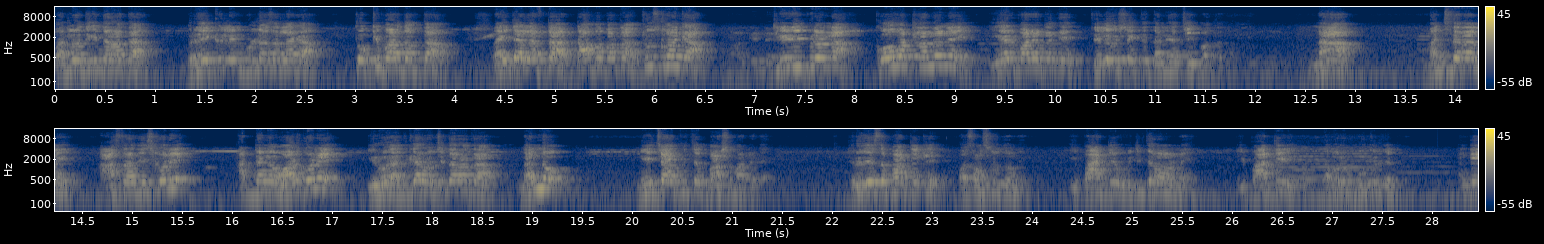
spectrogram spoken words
బరిలో దిగిన తర్వాత బ్రేక్ లేని బుల్డోజర్ లాగా తొక్కి పాడు తొక్కుతా. రైట్ లెఫ్ట్ టాప్ అప్ అట్లా చూసుకోక టీడీపీలో ఉన్న కోవట్లందరినీ ఏడు పాడేటంగా తెలుగు శక్తి దండగా చేయబోతుంది నా మంచితనాన్ని ఆసరా తీసుకొని అడ్డంగా వాడుకొని ఈరోజు అధికారం వచ్చిన తర్వాత నన్ను నీచాత్మించే భాష మాట్లాడారు తెలుగుదేశం పార్టీకి ఒక సంస్కృతి ఉంది. ఈ పార్టీ ఒక విచిత్రాలు ఉన్నాయి. ఈ పార్టీ ఎవరు బూతులు చెప్పి అంటే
